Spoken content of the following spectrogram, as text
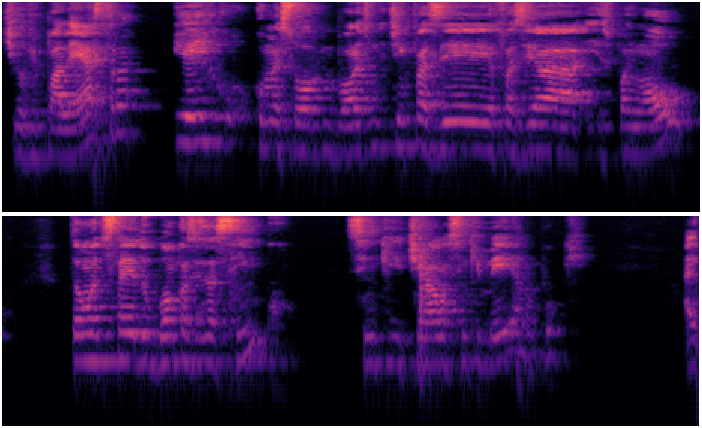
tinha que ouvir palestra, E aí começou a embora, tinha que fazer, fazia espanhol. Então antes de sair do banco, às vezes às 5. 5 tinha aula às 5 e meia no PUC. Aí,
